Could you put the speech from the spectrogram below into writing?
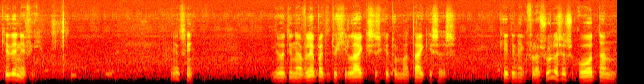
Και δεν έφυγε. Έτσι. Διότι να βλέπατε το χιλάκι σας και το ματάκι σας και την εκφρασούλα σας όταν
